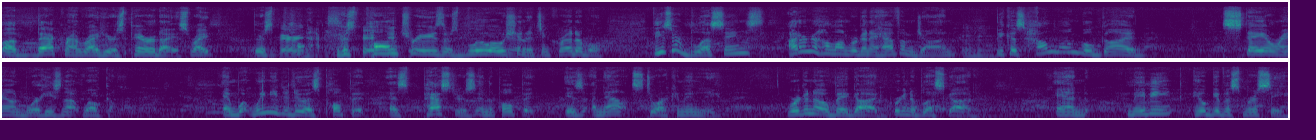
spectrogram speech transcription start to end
uh, background right here is paradise, right? There's Very pal- nice. There's palm trees, there's blue ocean, Yeah. it's incredible. These are blessings. I don't know how long we're going to have him, Jon, because how long will God stay around where He's not welcome? And what we need to do as pulpit, as pastors in the pulpit, is announce to our community, we're going to obey God, we're going to bless God, and maybe He'll give us mercy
